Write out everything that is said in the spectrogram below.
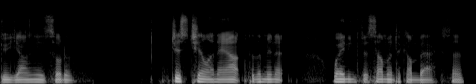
your yang is sort of just chilling out for the minute, waiting for summer to come back. So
